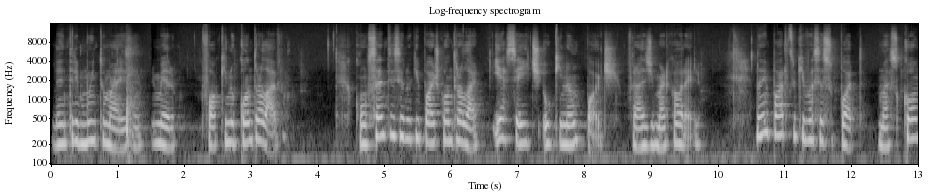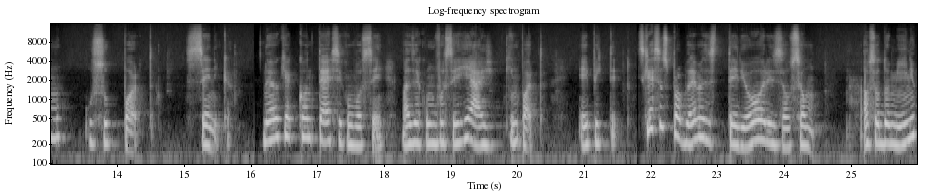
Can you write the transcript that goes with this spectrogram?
dentre muito mais. Né? Primeiro, foque no controlável. Concentre-se no que pode controlar e aceite o que não pode. Frase de Marco Aurélio. Não importa o que você suporta, mas como o suporta. Sêneca. Não é o que acontece com você, mas é como você reage que importa. Epicteto. Esqueça os problemas exteriores ao seu, ao seu domínio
